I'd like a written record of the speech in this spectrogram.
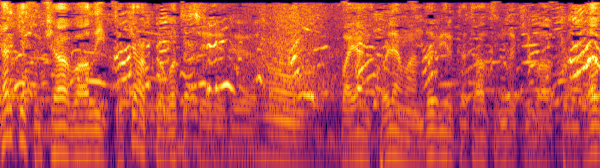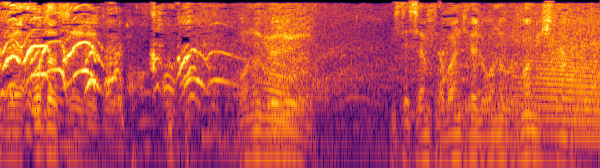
Herkes uçağa bağlı ipteki akrobatı seyrediyor. Bayan Koleman da bir kat altındaki balkonda ve o da seyrediyor. Onu görüyorum. İstesem tabancayla onu vurmam işlemem.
